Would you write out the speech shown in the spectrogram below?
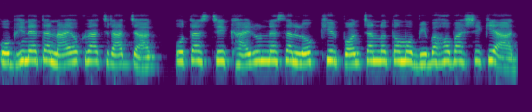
অভিনেতা নায়করাজ রাজ্জাক ও তার স্ত্রী খায়রুন্নেসা লক্ষ্মীর পঞ্চান্নতম বিবাহবার্ষিকী আজ।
